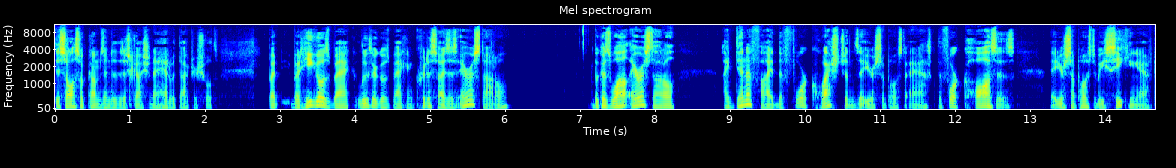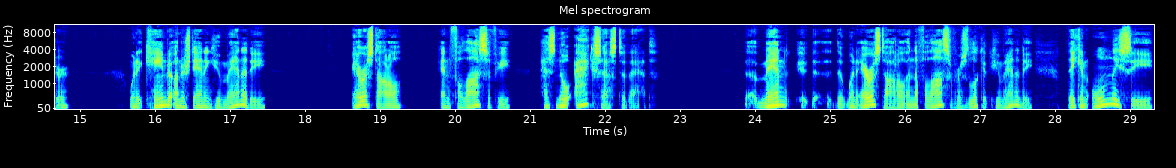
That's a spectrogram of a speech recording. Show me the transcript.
This also comes into the discussion I had with Dr. Schultz. But but he goes back, Luther goes back and criticizes Aristotle because while Aristotle identified the four questions that you're supposed to ask, the four causes that you're supposed to be seeking after, when it came to understanding humanity, Aristotle and philosophy has no access to that. Uh, man, uh, when Aristotle and the philosophers look at humanity, they can only see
